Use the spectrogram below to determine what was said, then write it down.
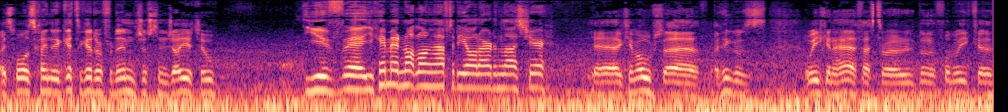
I suppose kind of get together for them. Just enjoy it too. You've uh, you came out not long after the All Ireland last year. Yeah, I came out. Uh, I think it was a week and a half after I'd done a full week. Uh,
